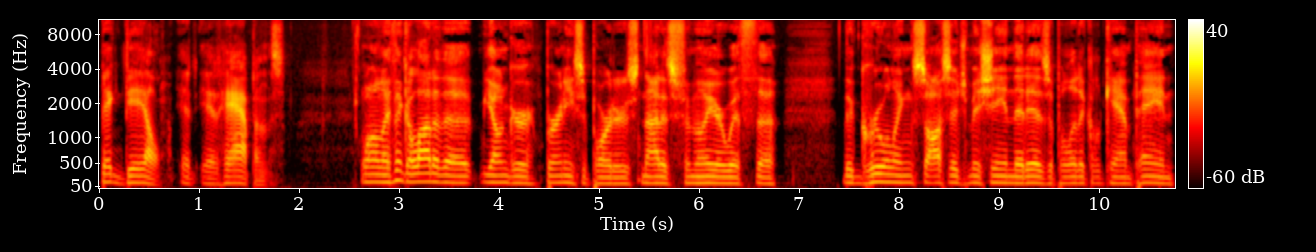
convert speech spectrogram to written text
Big deal. It, it happens. Well, I think a lot of the younger Bernie supporters, not as familiar with the the grueling sausage machine that is a political campaign,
